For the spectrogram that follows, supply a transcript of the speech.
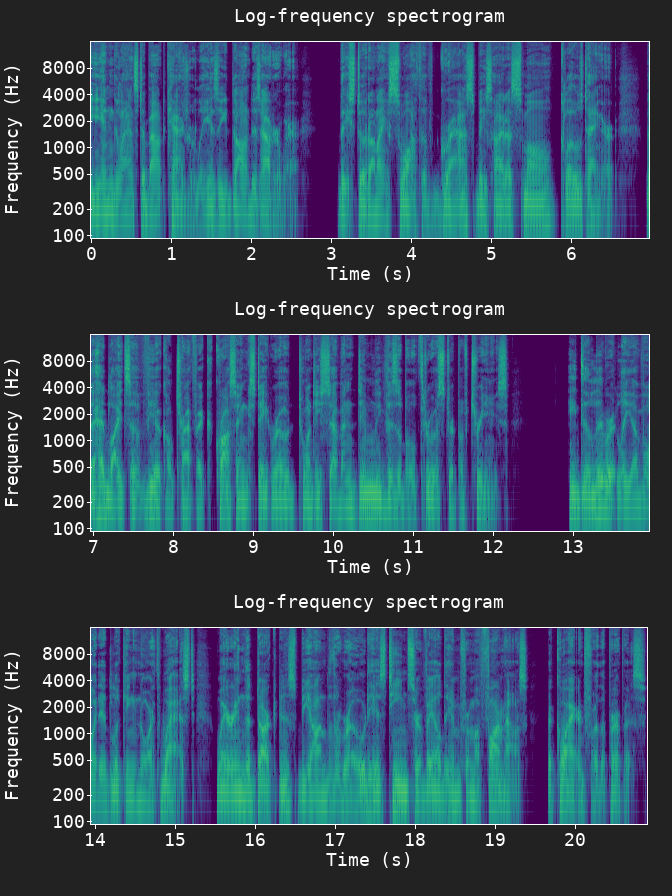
Ian glanced about casually as he donned his outerwear. They stood on a swath of grass beside a small, closed hangar, the headlights of vehicle traffic crossing State Road 27 dimly visible through a strip of trees. He deliberately avoided looking northwest, where in the darkness beyond the road his team surveilled him from a farmhouse acquired for the purpose.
